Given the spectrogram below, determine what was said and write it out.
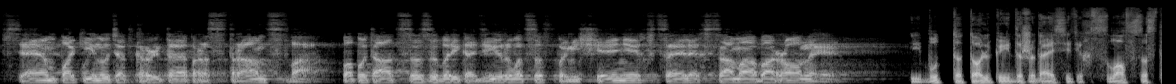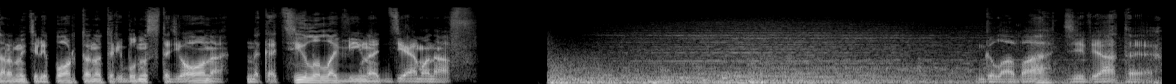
Всем покинуть открытое пространство, попытаться забаррикадироваться в помещениях в целях самообороны!» И будто только и дожидаясь этих слов со стороны телепорта на трибуны стадиона, накатила лавина демонов. Глава девятая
